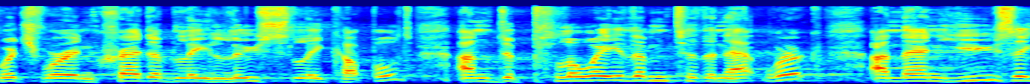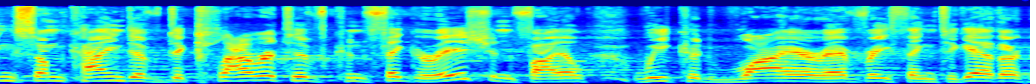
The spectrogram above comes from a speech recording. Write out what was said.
which were incredibly loosely coupled, and deploy them to the network. And then using some kind of declarative configuration file, we could wire everything together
